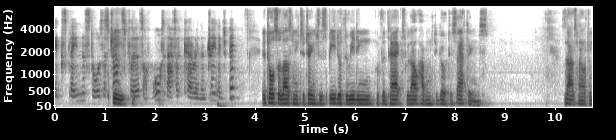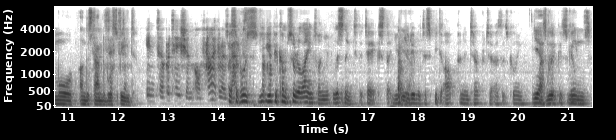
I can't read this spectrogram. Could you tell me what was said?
explain the stores and transfers of water that occur in a drainage pit it also allows me to change the speed of the reading of the text without having to go to settings so that's now at a more understandable speed interpretation of hydrographs. So I suppose you, you become so reliant on you listening to the text that you, yeah. you're able to speed it up and interpret it as it's going. Yeah, That's quite good skill. means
